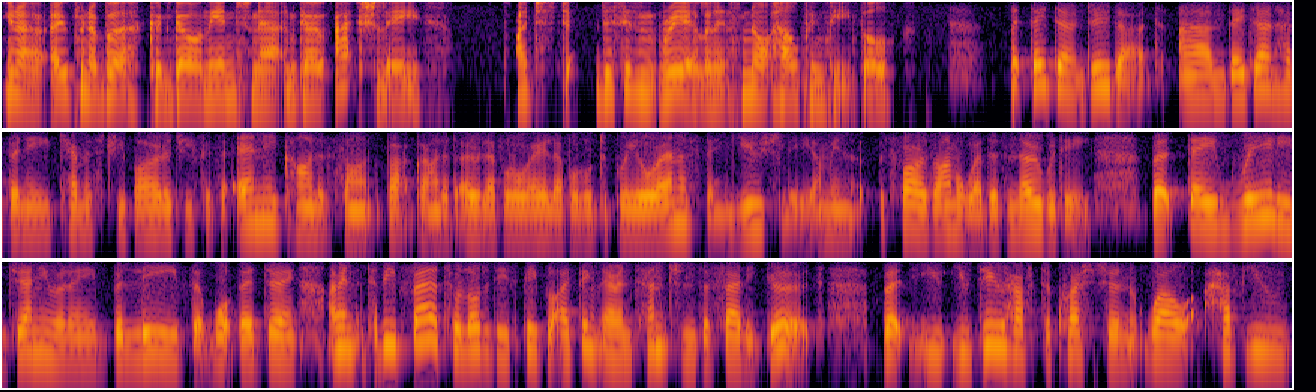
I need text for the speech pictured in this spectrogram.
you know, open a book and go on the internet and go, actually, I just, this isn't real and it's not helping people. But they don't do that. Um, they don't have any chemistry, biology, physics, any kind of science background at O level or A level or degree or anything, usually. I mean, as far as I'm aware, there's nobody. But they really genuinely believe that what they're doing, I mean, to be fair to a lot of these people, I think their intentions are fairly good. But you, you do have to question well, have you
